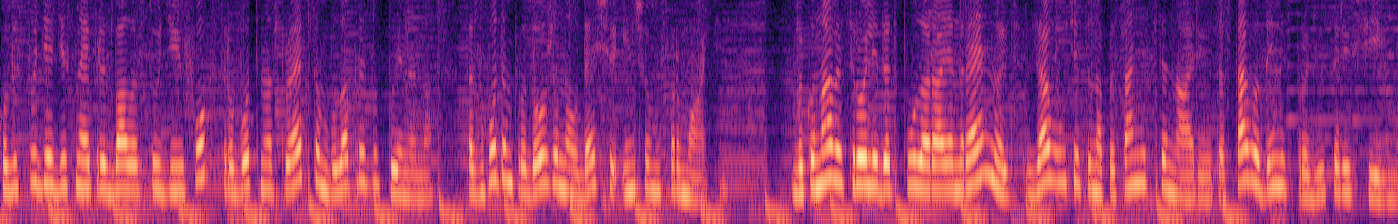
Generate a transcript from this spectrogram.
Коли студія Disney придбала студію Fox, робота над проектом була призупинена та згодом продовжена у дещо іншому форматі. Виконавець ролі Дедпула Райан Рейнольдс взяв участь у написанні сценарію та став одним із продюсерів фільму.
